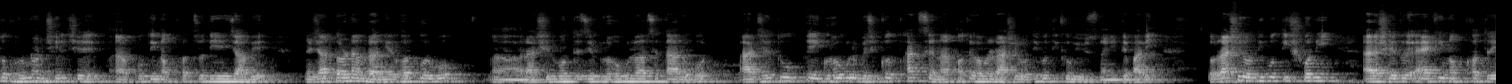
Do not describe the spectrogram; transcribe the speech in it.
তো ঘূর্ণনশীল, সে প্রতি নক্ষত্র দিয়েই যাবে। যার কারণে আমরা নির্ভর করব রাশির মধ্যে যে গ্রহগুলো আছে তার উপর। আর যেহেতু এই গ্রহগুলো বেশিক্ষণ থাকছে না, অতএব আমরা রাশির অধিপতিকেও বিবেচনায় নিতে পারি। তো রাশির অধিপতি শনি সে তো একই নক্ষত্রে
